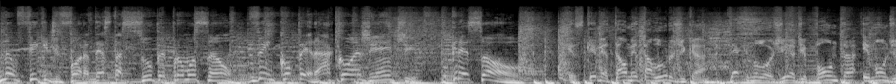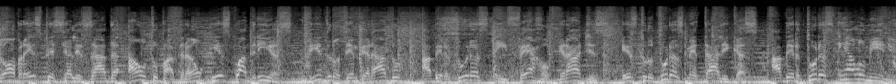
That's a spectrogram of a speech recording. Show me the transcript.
não fique de fora desta super promoção. Vem cooperar com a gente. Cressol. Esquemetal Metalúrgica, tecnologia de ponta e mão de obra especializada alto padrão e esquadrias, vidro temperado, aberturas em ferro, grades, estruturas metálicas, aberturas em alumínio.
